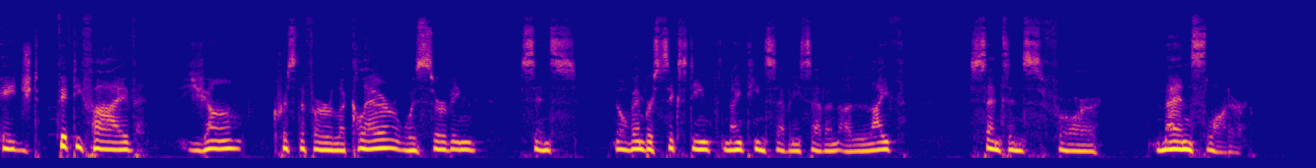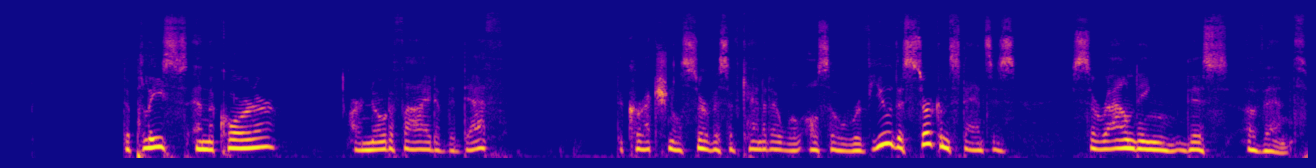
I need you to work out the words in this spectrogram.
Aged 55, Jean Christopher LeClaire was serving since November 16th, 1977, a life sentence for manslaughter. The police and the coroner are notified of the death. The Correctional Service of Canada will also review the circumstances surrounding this event.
